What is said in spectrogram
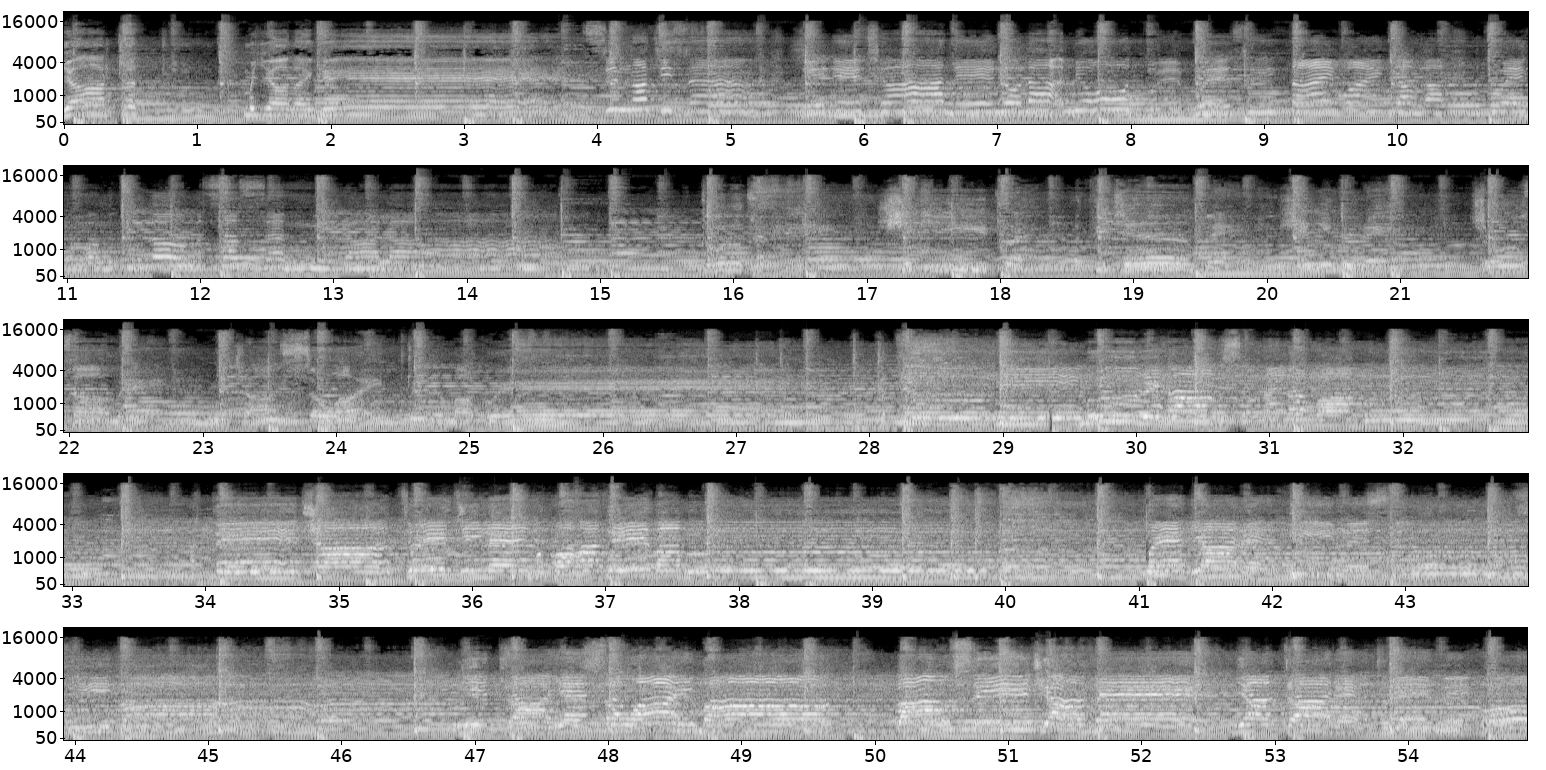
များထပ်တူမရနိုင်ခဲ့စဉ်းစားကြည့်စမ်းရေတွေချာနေလို့လားအမျိုးတွေပွဲစီတိုင်းဝိုင်းကြောက်လားမတွေ့ခေါ်မကြည့်လို့မဆက်ဆက်မိတာလားတို့လို့တကယ်ရှိကြည့်တွေအတိကျမ်းပဲရင်နီမှုတွေကြိုးစားမယ်မြစ်သာစဝိုင်းတွင်မှာကွယ် မြစ်သာရဲ့စဝိုင်းမှာပေါင်းစည်းကြမယ်ညတာတဲ့တွင်မေပေါ်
